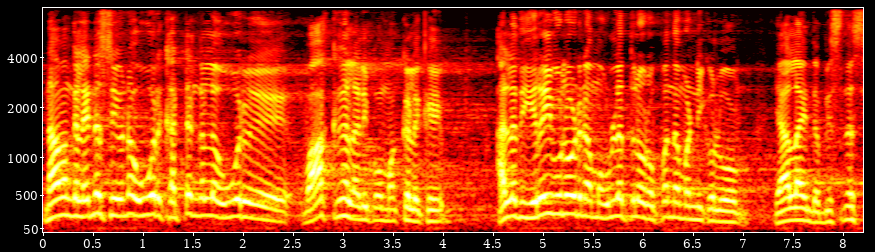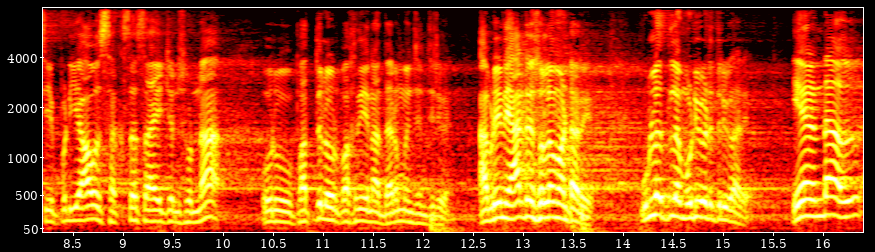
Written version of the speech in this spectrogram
நாங்கள் என்ன செய்வோம்னா ஒவ்வொரு கட்டங்களில் ஒவ்வொரு வாக்குகள் அளிப்போம் மக்களுக்கு. அல்லது இறைவனோடு நம்ம உள்ளத்தில் ஒரு ஒப்பந்தம் பண்ணிக்கொள்வோம் யாரெல்லாம் இந்த பிஸ்னஸ் எப்படியாவது சக்ஸஸ் ஆயிடுச்சுன்னு சொன்னால் ஒரு பத்தில் ஒரு பகுதியை நான் தர்மம் செஞ்சிருவேன். அப்படின்னு யார்கிட்டையும் சொல்ல மாட்டார். உள்ளத்தில் முடிவு எடுத்துருவார். ஏனென்றால்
